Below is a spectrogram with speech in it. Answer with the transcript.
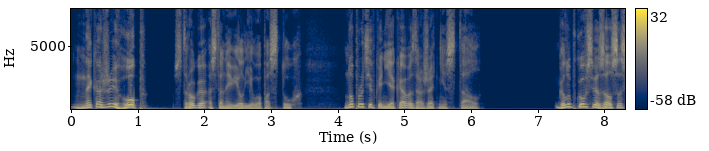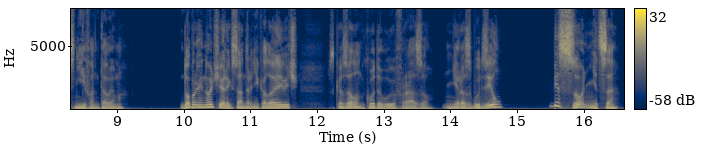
«Накажи гоп!» — строго остановил его пастух. Но против коньяка возражать не стал. Голубков связался с Нифонтовым. «Доброй ночи, Александр Николаевич», — сказал он кодовую фразу. «Не разбудил?» «Бессонница», —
